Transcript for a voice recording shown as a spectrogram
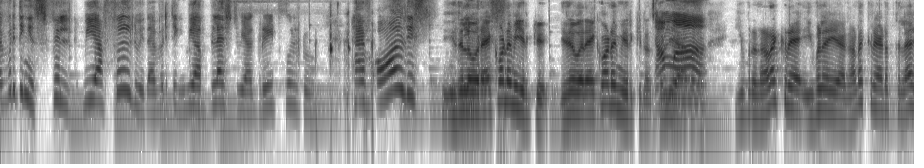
everything is filled we are filled with everything we are blessed we are grateful to have all this இதுல ஒரு எக்கானமி இருக்கு. இதுல ஒரு எக்கானமி இருக்கு. நான் சொல்லி. இவ்வளவு நடக்கிற இவ்வளவு நடக்கிற இடத்துல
